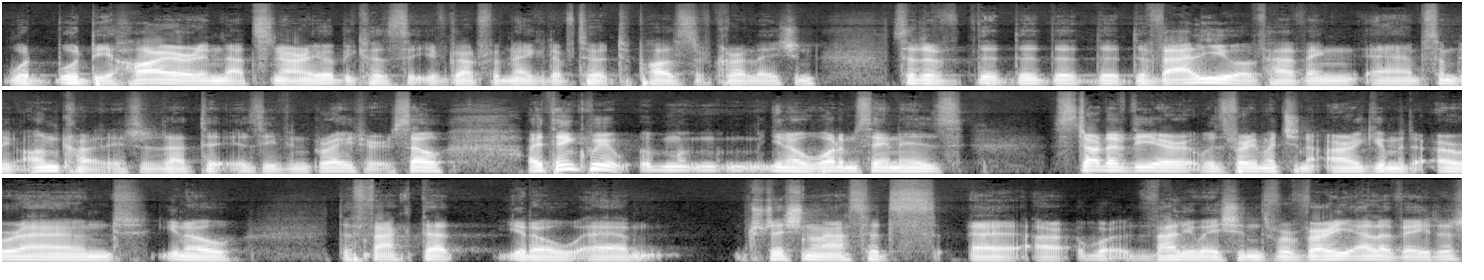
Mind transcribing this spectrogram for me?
would, would be higher in that scenario because you've gone from negative to, to positive correlation. So the, the, the, the, the value of having um, something uncorrelated that is even greater. So I think we, you know, what I'm saying is, start of the year it was very much an argument around, you know, the fact that you know um, traditional assets uh, are, valuations were very elevated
